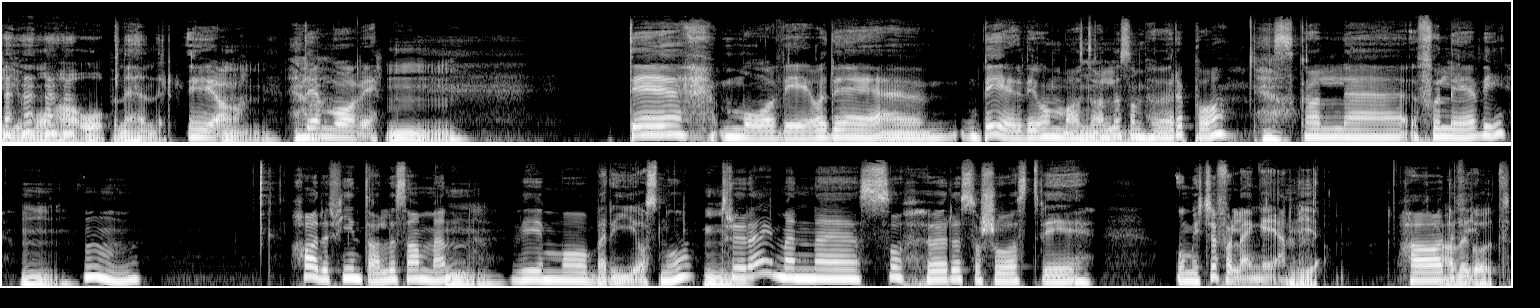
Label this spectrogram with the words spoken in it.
Vi må ha åpne hender. Ja, Mm. det må vi. Mm. Det må vi, og det ber vi om at alle som hører på, skal eh, få leve i. Mm. Mm. Ha det fint, alle sammen. Vi må bare gi oss nå, Mm. tror jeg. Men eh, så høres og sees vi om ikke for lenge igjen. Ja. Ha Ha det det fint. godt.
